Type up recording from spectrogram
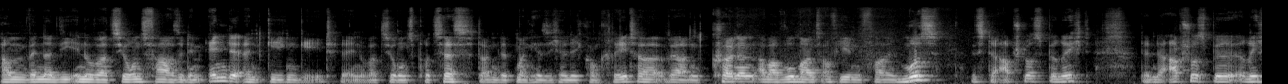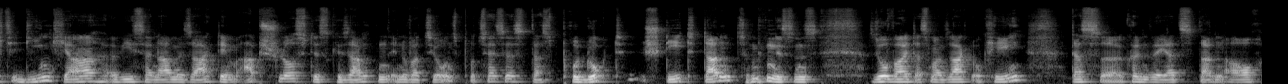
Ähm, wenn dann die Innovationsphase dem Ende entgegengeht, der Innovationsprozess, dann wird man hier sicherlich konkreter werden können. Aber wo man es auf jeden Fall muss, ist der Abschlussbericht. Denn der Abschlussbericht dient ja, wie es der Name sagt, dem Abschluss des gesamten Innovationsprozesses. Das Produkt steht dann zumindest so weit, dass man sagt, okay, das äh, können wir jetzt dann auch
